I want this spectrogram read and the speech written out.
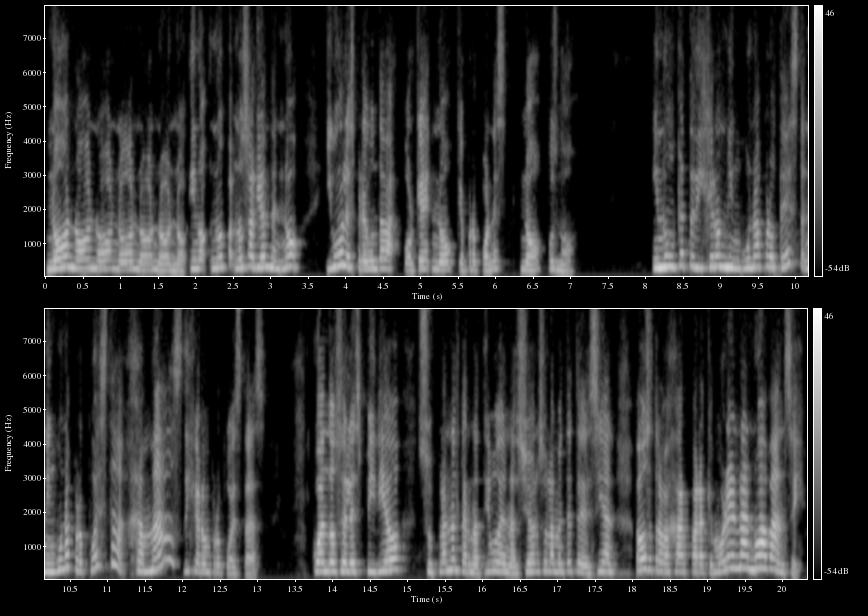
No, no, no, no, no, no, no. Y no, no, no salían de no. Y uno les preguntaba, ¿por qué no? ¿Qué propones? No, pues no. Y nunca te dijeron ninguna protesta, ninguna propuesta. Jamás dijeron propuestas. Cuando se les pidió su plan alternativo de nación, solamente te decían, vamos a trabajar para que Morena no avance.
